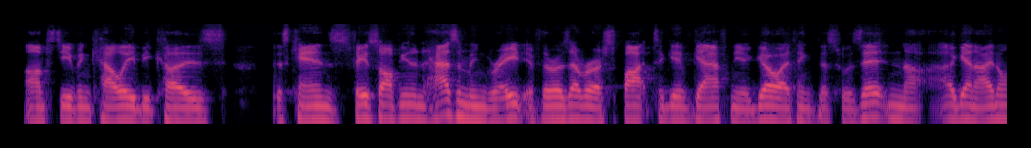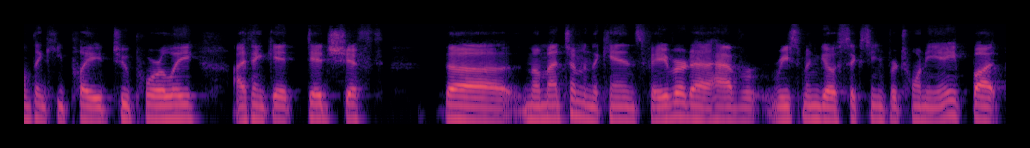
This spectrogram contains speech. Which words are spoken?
um, Stephen Kelly because this Cannons face-off unit hasn't been great. If there was ever a spot to give Gaffney a go, I think this was it. And uh, again, I don't think he played too poorly. I think it did shift the momentum in the Cannons' favor to have Reisman go 16 for 28. But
